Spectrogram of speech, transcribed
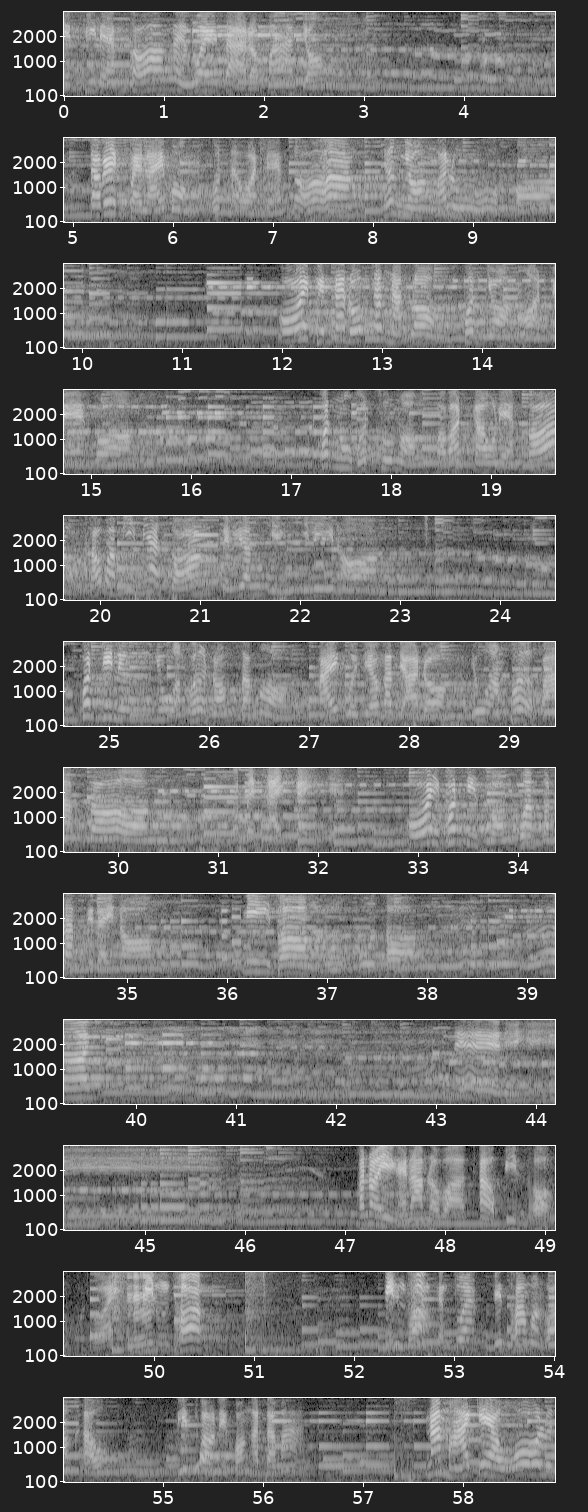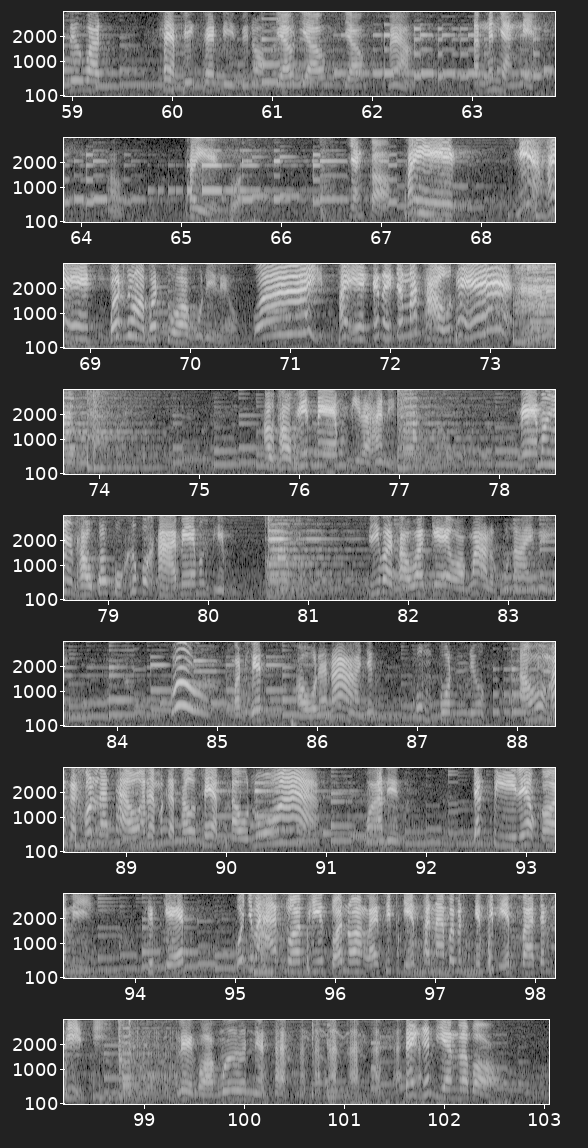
เห็นพี่แหลมทองไอ้ไว้ตาดอกมาจองตะเวกไปหลายหมองคนสะอ่อนแหลมทองเทิงยองมาลูกพองโอ้ยเป็นตาดกทั้งหนักลองคนยองหอดแม่กองคนหนูเบิดสูหมองประวัติเก่าแหลมทอง เขาว่ามีเมียสองเป็นเรื่องจริงอีลีน้อง คนที่หนึ่งอยู่อำเภอหนองสังหองขายก๋วยเตี๋ยวกับยาดอง อยู่อำเภอปากซอง มันไปขายไก่แท้โอ้ย คนที่สองความกำลังสิได้น้อง มีทองลูกผู้สองเน่นี่มันน้อยเองให้น้ำละว่าเท่าปีนทอง โอ้ยปิ่นทอง ปิ่นทองฉันตัว ปีนทองมันของเขา ปีนทองในของอัตมาน้ำหาแก้วโอ้รู้สึกว่าแทบพลิกแผ่นดินพี่น้องเดี๋ยวเดี๋ยวเดี๋ยวแม่งอันมันหยังเนี่ยเอาพระเอกตัวหยังก่อพระเอกเนี่ยพระเอกเบิดนัวเบิดตัวกูนี่แหล้วว้ายพระเอกกันไหนจะมาเถ่าแท้เอาเท่าพิษแม่มึงตีละฮันนี่แม่มึงยังเท่าก็กูคือบ่ขาแม่มึงถิ่มดีว่าเท่าว่าแกออกมาหรอกูนายเว้ยวู้ประ เทศเท่าน่ะนะยังคุ้มปนอยู่เอามันกับคนละเถ่าอันนั้นมันกับเถ่าแซ่บเถ่านัวว่าอันนี้จักปีแล้วก่อนนี่สิบเกตว่าจะมาหาตัวพี่ตัวน้องหลายสิบเจ็ดพนนาไปมันเจ็ดสิบเอ็ดว่าจังสี่ทีเลขออกมืออื่นเนี่ย ได้เงินเดือนและบอก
